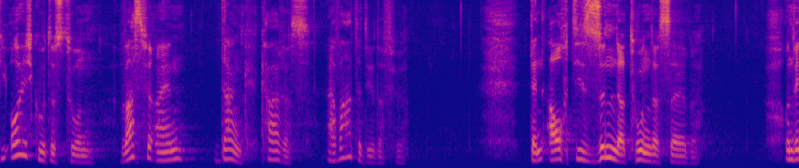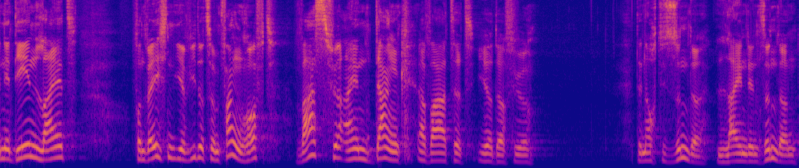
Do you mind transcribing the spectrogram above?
die euch Gutes tun, was für ein Dank, Charis, erwartet ihr dafür? Denn auch die Sünder tun dasselbe. Und wenn ihr denen leid, von welchen ihr wieder zu empfangen hofft, was für ein Dank erwartet ihr dafür? Denn auch die Sünder leihen den Sündern,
